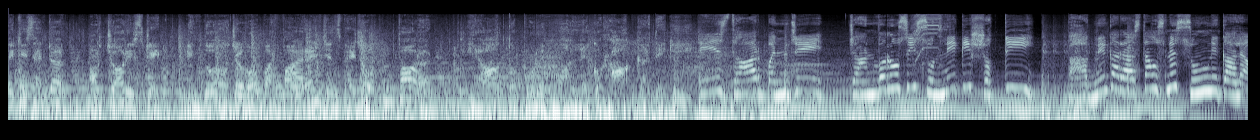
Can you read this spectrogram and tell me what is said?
सिटी सेंटर और चौरी स्ट्रीट इन दोनों जगहों पर फायर इंजिन भेजो। फ़ौरन ये आग तो पूरे मोहल्ले को राख कर देगी। तेज धार पंजे जानवरों से सुनने की शक्ति। भागने का रास्ता उसने सूंघ निकाला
